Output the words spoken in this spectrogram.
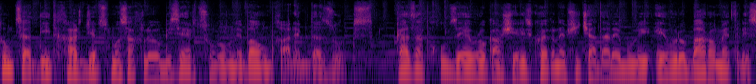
თუმცა დიდ ხარჯებს მოსახლეობის ერთსულოვნება უმყარებდა ზურგს. გაზაფხულზე ევროკავშირის ქვეყნებში ჩატარებული ევრობარომეტრის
